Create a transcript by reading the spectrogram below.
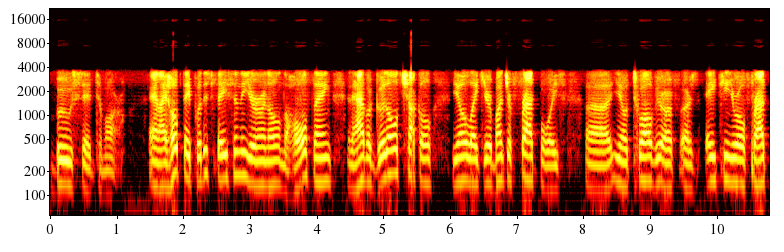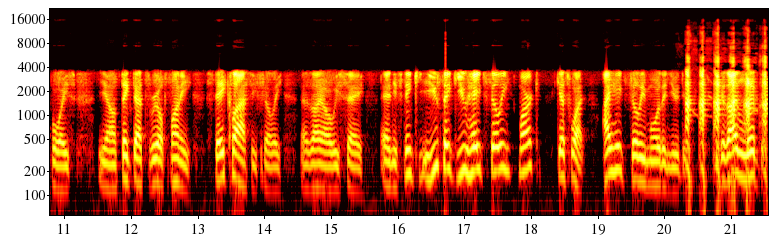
boo Sid tomorrow. And I hope they put his face in the urinal and the whole thing and have a good old chuckle, you know, like you're a bunch of frat boys, uh, you know, 12 year or 18 year old frat boys, you know, think that's real funny. Stay classy, Philly, as I always say. And if you think you think you hate Philly, Mark, guess what? I hate Philly more than you do because I lived it.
